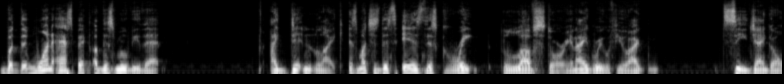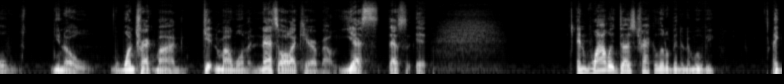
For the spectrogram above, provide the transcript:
But the one aspect of this movie that I didn't like, as much as this is this great love story, and I agree with you. I see Django, you know, one track mind, getting my woman. That's all I care about. Yes, that's it. And while it does track a little bit in the movie, I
